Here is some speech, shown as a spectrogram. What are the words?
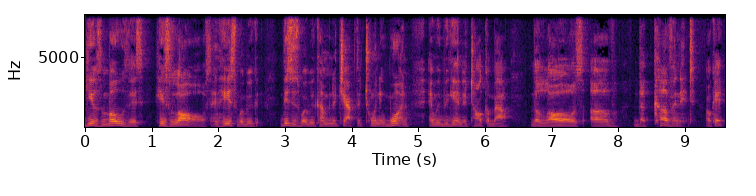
gives Moses his laws. And we this is where we come into chapter 21 and we begin to talk about the laws of the covenant. Okay,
